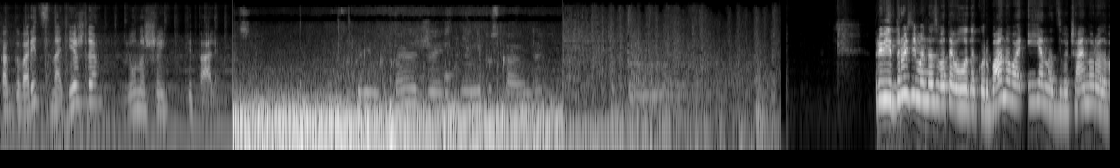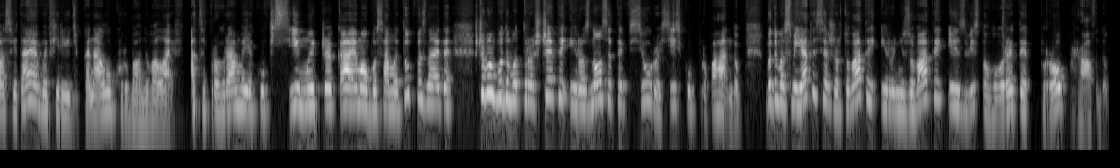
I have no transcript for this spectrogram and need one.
Как говорится, надежды юношей питали. Блин, какая жесть. Меня не пускают, да? Привіт, друзі! Мене звати Олена Курбанова, і я надзвичайно рада вас вітаю в ефірі youtube каналу Курбанова Лайф. А це програма, яку всі ми чекаємо, бо саме тут ви знаєте, що ми будемо трощити і розносити всю російську пропаганду. Будемо сміятися, жартувати, іронізувати і, звісно, говорити про правду.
